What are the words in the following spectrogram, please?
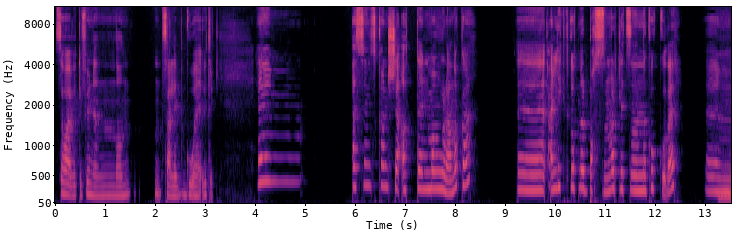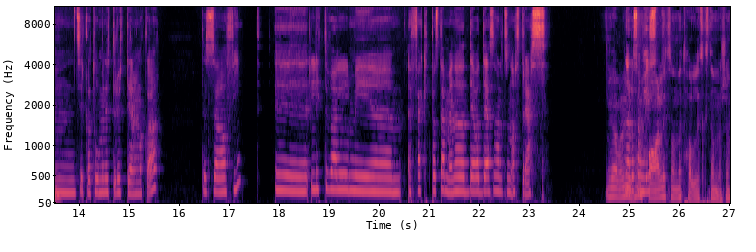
så har vi ikke funnet noen særlig gode uttrykk. Em, jeg syns kanskje at den mangla noe. Eh, jeg likte godt når bassen ble litt sånn ko-ko der. Um, Cirka to minutter uti eller noe. Det sa fint. Uh, litt vel mye effekt på stemmen, og det var det som var litt sånn Astrid S. Ja, men Når hun har litt sånn metallisk stemme. Så.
